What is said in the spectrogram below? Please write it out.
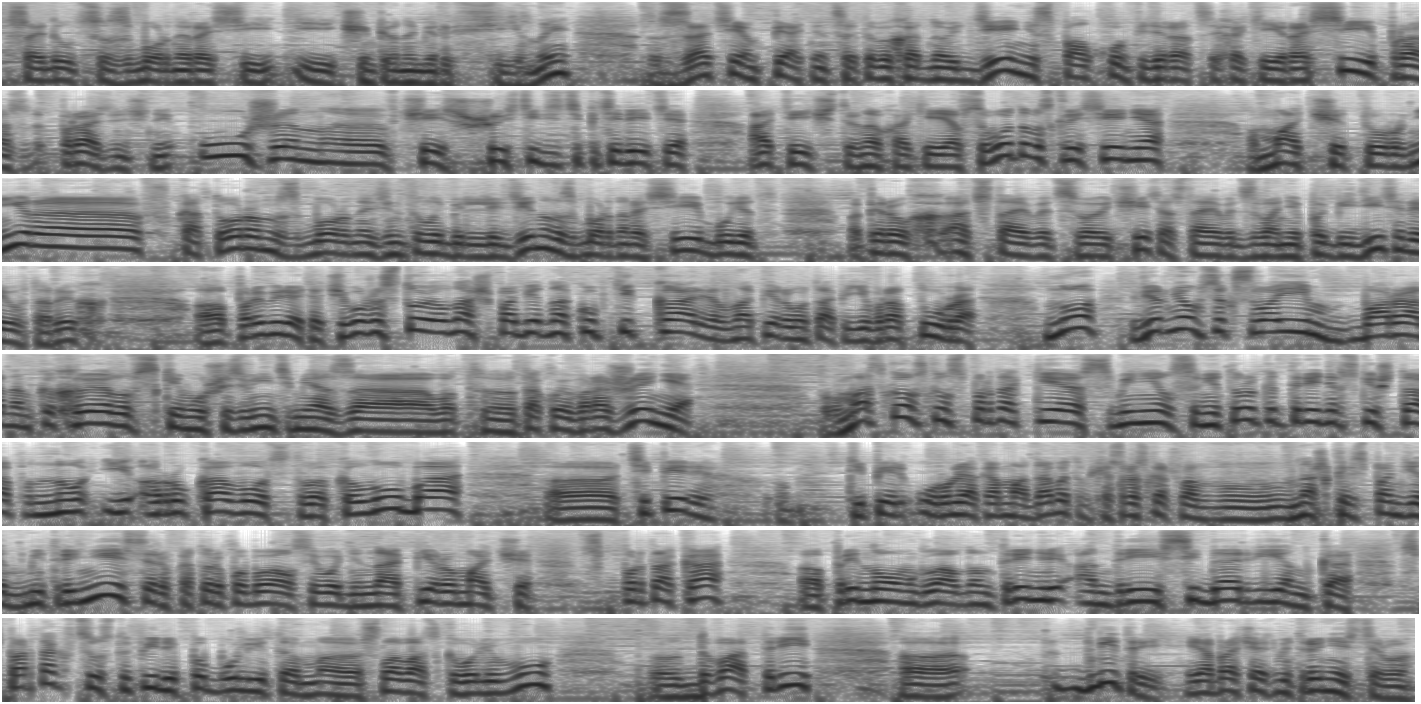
сойдутся сборной России и чемпионы мира Финны. Затем пятница – это выходной день, исполком Федерации хоккея России, праздничный ужин э, в честь 65-летия отечественного хоккея. А в субботу-воскресенье матчи турнира, в котором сборная Зентылы Беллидинова, сборная России будет, во-первых, отстаивать свою честь, отстаивать звание победителя, во-вторых, а, проверять, от чего же стоил наша победа на Кубке Карел на первом этапе Евротура. Но вернемся к своим баранам КХЛовским, уж извините меня за вот э, такое выражение. В московском «Спартаке» сменился не только тренерский штаб, но и руководство клуба. Э, теперь, теперь у руля команды, об этом сейчас расскажет вам наш корреспондент Дмитрий Нестеров, который побывал сегодня на первом матче «Спартака» э, при новом главном тренере Андрее Сидоренко. «Спартаковцы» уступили по булитам словацкого «Льву» 2-3. Дмитрий, я обращаюсь к Дмитрию Нестерову.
